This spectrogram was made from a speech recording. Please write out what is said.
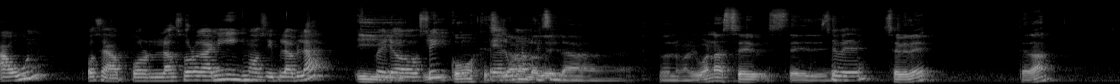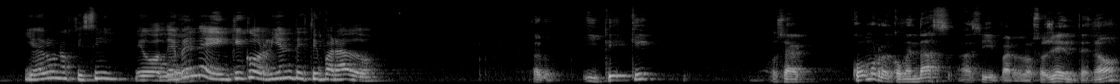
aún, o sea, por los organismos y bla bla, ¿Y, pero y cómo es que se llama lo que de sí. la Lo de la marihuana, C, C- CBD. CBD, ¿te dan? Y algunos que sí. Digo, depende en qué corriente esté parado. Claro. ¿Y qué, qué, o sea, cómo recomendás, así para los oyentes, ¿no?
